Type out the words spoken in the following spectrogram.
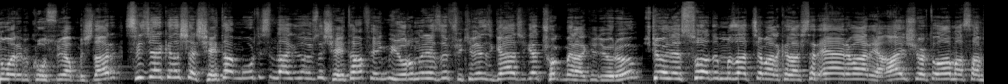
numara bir kostüm yapmışlar. Sizce arkadaşlar şeytan mortis mi daha güzel yoksa şeytan feng mi yorumlara yazın. Fikirlerinizi gerçekten çok merak ediyorum. Şöyle son adımımızı atacağım arkadaşlar. Eğer var ya ay olamazsam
